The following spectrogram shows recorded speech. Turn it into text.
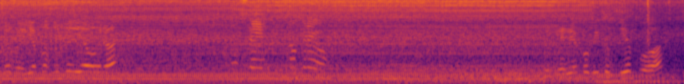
mucho, pero ya pasó media hora. No sé, no creo. Se quería un poquito tiempo, ¿ah? ¿eh?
